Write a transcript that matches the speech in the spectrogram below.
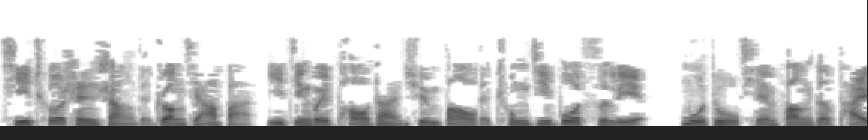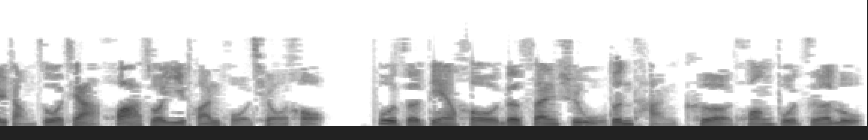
其车身上的装甲板已经被炮弹殉爆的冲击波撕裂。目睹前方的排长座驾化作一团火球后，负责殿后的三十五吨坦克慌不择路。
